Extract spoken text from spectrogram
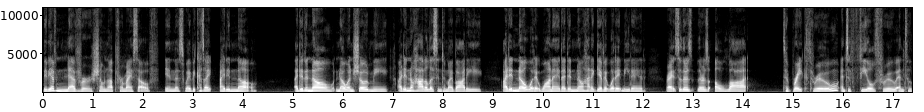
maybe I've never shown up for myself in this way because I I didn't know. I didn't know. No one showed me. I didn't know how to listen to my body. I didn't know what it wanted. I didn't know how to give it what it needed. Right. So there's there's a lot to break through and to feel through and to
